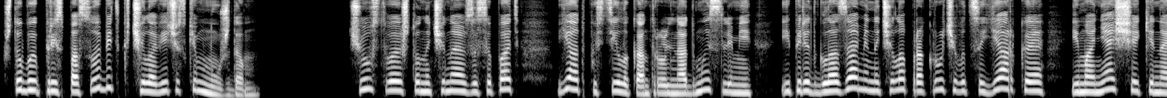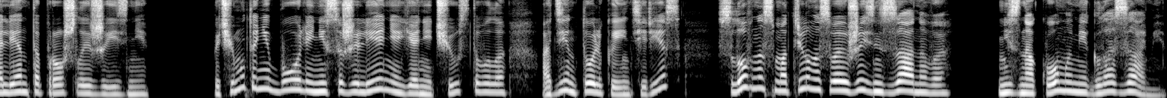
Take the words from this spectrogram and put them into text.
чтобы приспособить к человеческим нуждам. Чувствуя, что начинаю засыпать, я отпустила контроль над мыслями, и перед глазами начала прокручиваться яркая и манящая кинолента прошлой жизни. Почему-то ни боли, ни сожаления я не чувствовала, один только интерес, словно смотрю на свою жизнь заново, незнакомыми глазами.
